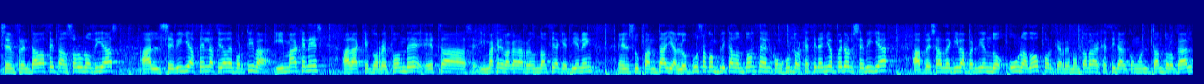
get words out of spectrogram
se enfrentaba hace tan solo unos días al Sevilla C en la ciudad deportiva. Imágenes a las que corresponde estas imágenes, valga la redundancia, que tienen en sus pantallas. Lo puso complicado entonces el conjunto algecireño, pero el Sevilla, a pesar de que iba perdiendo 1 a 2 porque remontaba el Algeciras con el tanto local,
